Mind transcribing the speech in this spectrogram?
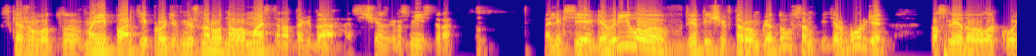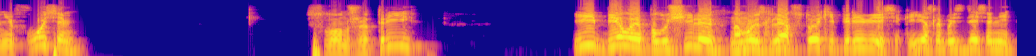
Скажем, вот в моей партии против международного мастера тогда, а сейчас гроссмейстера Алексея Гаврилова в 2002 году в Санкт-Петербурге последовало конь f8, слон g3, и белые получили, на мой взгляд, стойкий перевесик. И если бы здесь они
